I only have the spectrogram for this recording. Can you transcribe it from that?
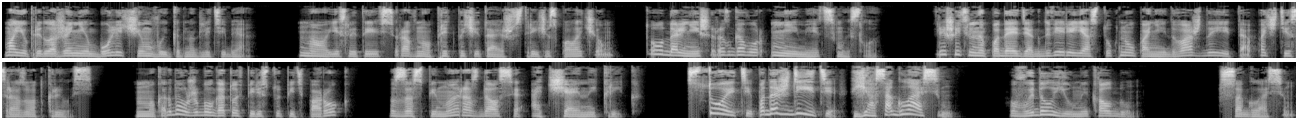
Мое предложение более чем выгодно для тебя. Но если ты все равно предпочитаешь встречу с палачом, то дальнейший разговор не имеет смысла. Решительно подойдя к двери, я стукнул по ней дважды, и та почти сразу открылась. Но когда уже был готов переступить порог, за спиной раздался отчаянный крик. «Стойте! Подождите! Я согласен!» — выдал юный колдун. «Согласен».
